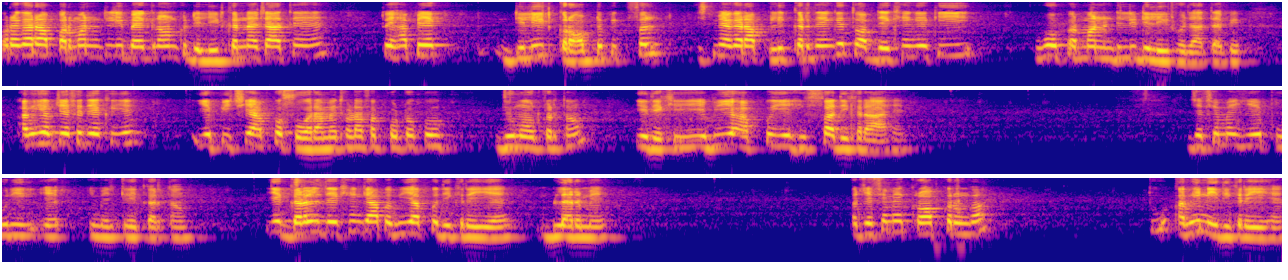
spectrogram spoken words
और अगर आप परमानेंटली बैकग्राउंड को डिलीट करना चाहते हैं तो यहाँ पे एक डिलीट क्रॉप्ड पिक्सल इसमें अगर आप क्लिक कर देंगे तो आप देखेंगे कि वो परमानेंटली डिलीट हो जाता है फिर। अभी आप जैसे देखिए, ये पीछे आपको सो रहा मैं थोड़ा सा फ़ोटो को जूम आउट करता हूँ। ये देखिए, ये भी आपको ये हिस्सा दिख रहा है। जैसे मैं ये पूरी एक इमेज क्लिक करता हूँ। ये गर्ल देखेंगे आप, अभी आपको दिख रही है ब्लर में। और जैसे मैं क्रॉप करूँगा तो अभी नहीं दिख रही है।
